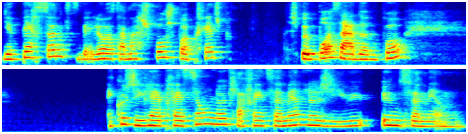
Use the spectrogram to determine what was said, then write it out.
Il n'y a personne qui dit Ben là, ça marche pas, je suis pas prête, je peux, peux pas, ça ne donne pas. Écoute, j'ai eu l'impression que la fin de semaine, j'ai eu une semaine.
